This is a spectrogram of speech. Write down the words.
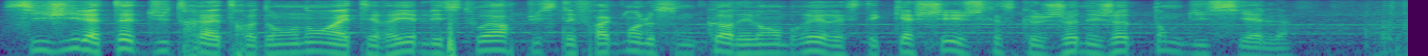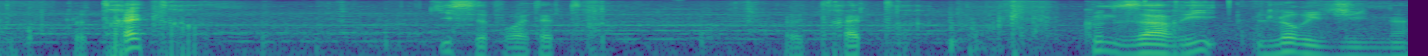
Sigil, la tête du traître, dont le nom a été rayé de l'histoire, puissent les fragments de son corps démembré rester cachés jusqu'à ce que John et Jod tombent du ciel. Le traître Qui ça pourrait être Le traître. Kunzari, l'origine.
